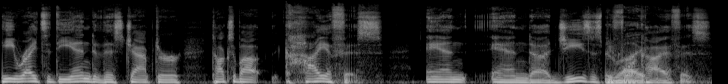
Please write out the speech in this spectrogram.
He writes at the end of this chapter, talks about Caiaphas and and uh, Jesus before right. Caiaphas,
